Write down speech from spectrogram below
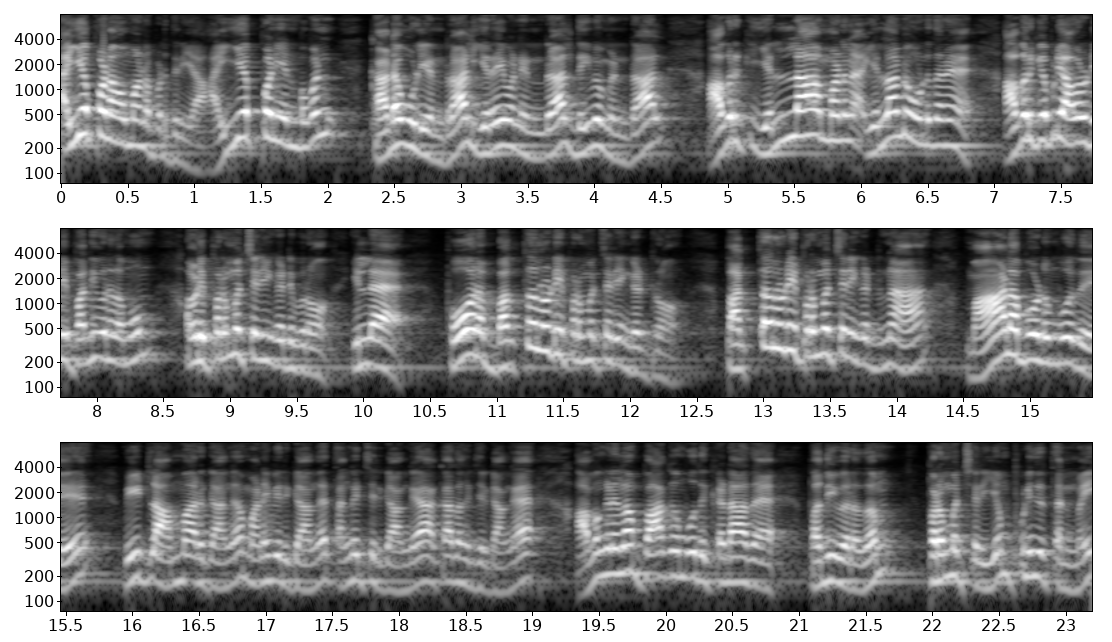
ஐயப்பனை அவமானப்படுத்துறியா? ஐயப்பன் என்பவன் கடவுள் என்றால் இறைவன் என்றால் தெய்வம் என்றால் அவருக்கு எல்லா மன எல்லாமே ஒன்று தானே அவருக்கு எப்படி அவருடைய பதிவிரதமும் அவருடைய பிரம்மச்சரியம் கட்டி இல்லை போகிற பக்தனுடைய பிரம்மச்சரியம் கட்டுறோம். பக்தனுடைய பிரம்மச்சரியம் கட்டுனா மாலை போடும்போது வீட்டில் அம்மா இருக்காங்க மனைவி இருக்காங்க தங்கச்சி இருக்காங்க அக்கா தங்கச்சி இருக்காங்க. அவங்களெல்லாம் பார்க்கும்போது கெடாத பதிவிரதம் பிரம்மச்சரியம் புனிதத்தன்மை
